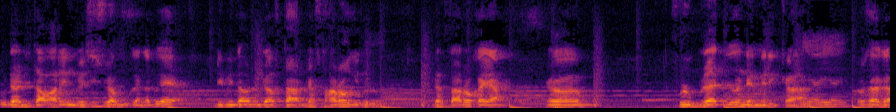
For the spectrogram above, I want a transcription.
udah ditawarin beasiswa bukan, tapi kayak diminta untuk daftar, daftaro gitu loh. Daftaro kayak eh, Fulbright itu kan di Amerika. Iya iya. iya. Terus ada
